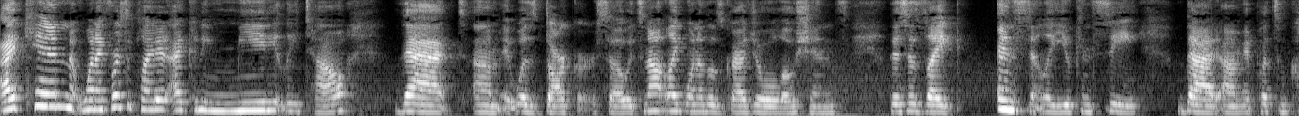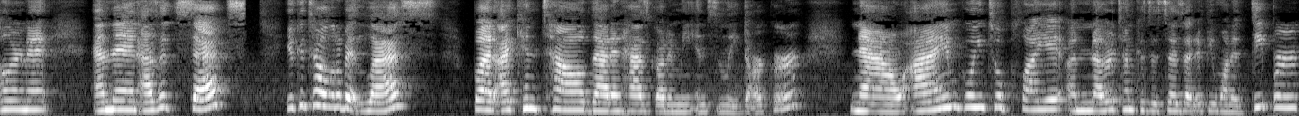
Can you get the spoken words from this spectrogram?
I can, when I first applied it, I could immediately tell that um, it was darker. So it's not like one of those gradual lotions. This is like instantly you can see that um, it put some color in it. And then as it sets, you can tell a little bit less, but I can tell that it has gotten me instantly darker. Now I am going to apply it another time because it says that if you want a deeper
